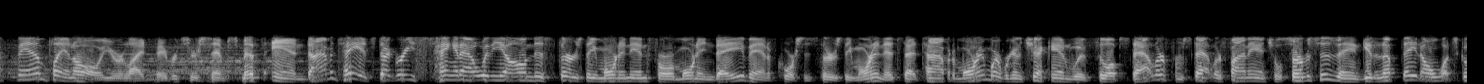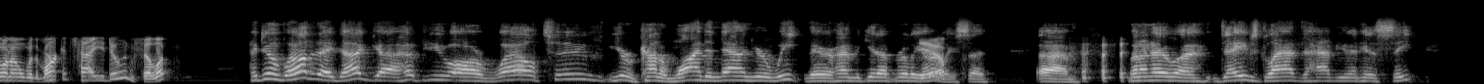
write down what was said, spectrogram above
FM, playing all your light favorites. There's Sam Smith and Diamonds. Hey, it's Doug Reese hanging out with you on this Thursday morning in for Morning Dave. And of course, it's Thursday morning. It's that time of the morning where we're going to check in with Phillip Statler from Statler Financial Services and get an update on what's going on with the markets. How you doing, Phillip? Hey, doing well today, Doug. I hope you are well too. You're kind of winding down your week there, having to get up really yep. early. So, um, but I know uh, Dave's glad to have you in his seat.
